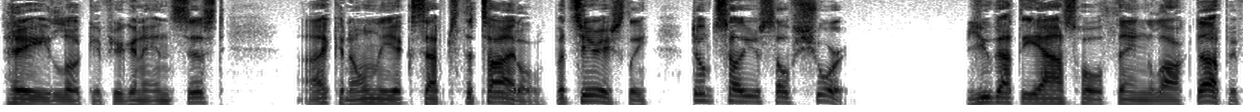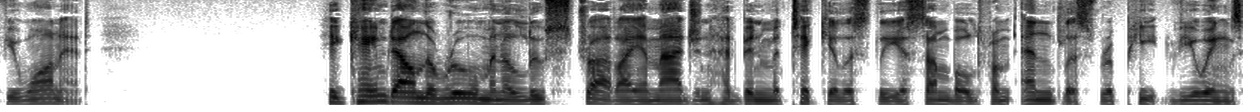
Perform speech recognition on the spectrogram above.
Hey, look, if you're going to insist, I can only accept the title, but seriously, don't sell yourself short. You got the asshole thing locked up if you want it. He came down the room in a loose strut I imagine had been meticulously assembled from endless repeat viewings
